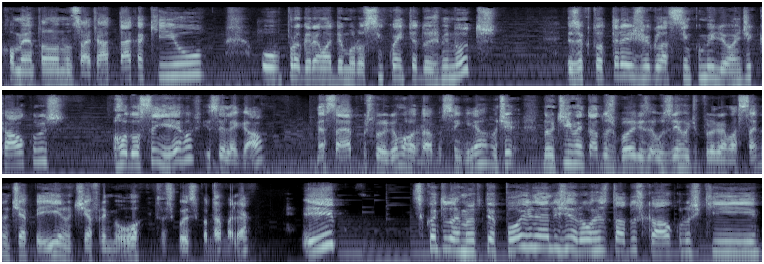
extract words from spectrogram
comentam no site Hataka que o, o programa demorou 52 minutos, executou 3,5 milhões de cálculos, rodou sem erros, isso é legal. Nessa época os programas rodavam sem erro, não tinha, não tinha inventado os bugs, os erros de programação, não tinha API, não tinha framework, essas coisas para trabalhar. E 52 minutos depois, né, ele gerou o resultado dos cálculos que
